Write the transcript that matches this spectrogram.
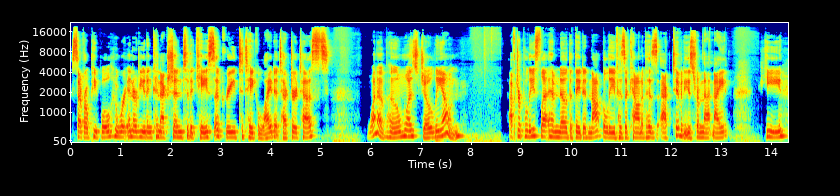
Several people who were interviewed in connection to the case agreed to take lie detector tests, one of whom was Joe Leone. After police let him know that they did not believe his account of his activities from that night, he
